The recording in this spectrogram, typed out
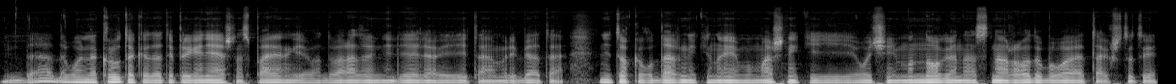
Да, довольно круто, когда ты пригоняешь на спарринге вот, два раза в неделю, и там ребята не только ударники, но и мамашники, и очень много нас народу бывает так, что ты,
